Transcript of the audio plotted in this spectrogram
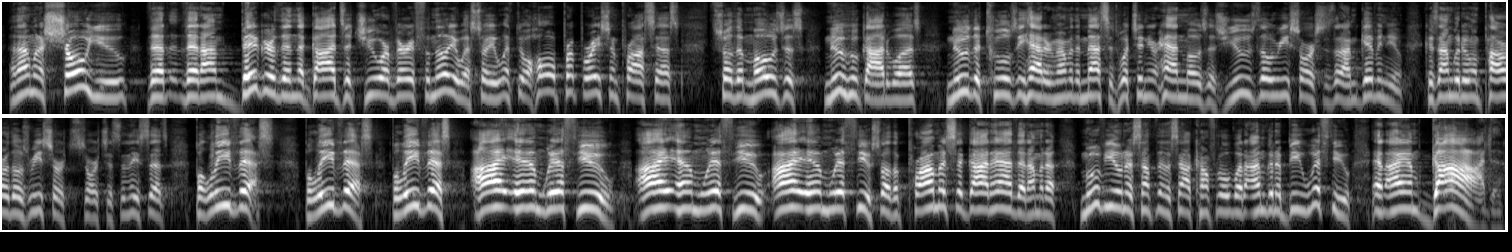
And I'm going to show you that, that I'm bigger than the gods that you are very familiar with. So he went through a whole preparation process so that Moses knew who God was, knew the tools he had. Remember the message what's in your hand, Moses? Use the resources that I'm giving you because I'm going to empower those resources. And he says, Believe this, believe this, believe this. I am with you. I am with you. I am with you. So the promise that God had that I'm going to move you into something that's not comfortable, but I'm going to be with you. And I am God.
